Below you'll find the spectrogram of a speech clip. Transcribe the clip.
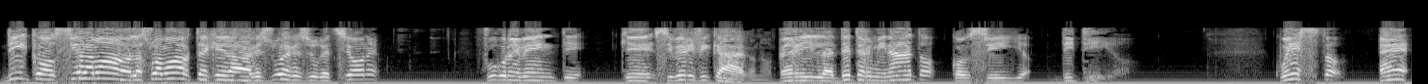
dico sia la, la sua morte che la sua resurrezione furono eventi che si verificarono per il determinato consiglio di Dio. Questo è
